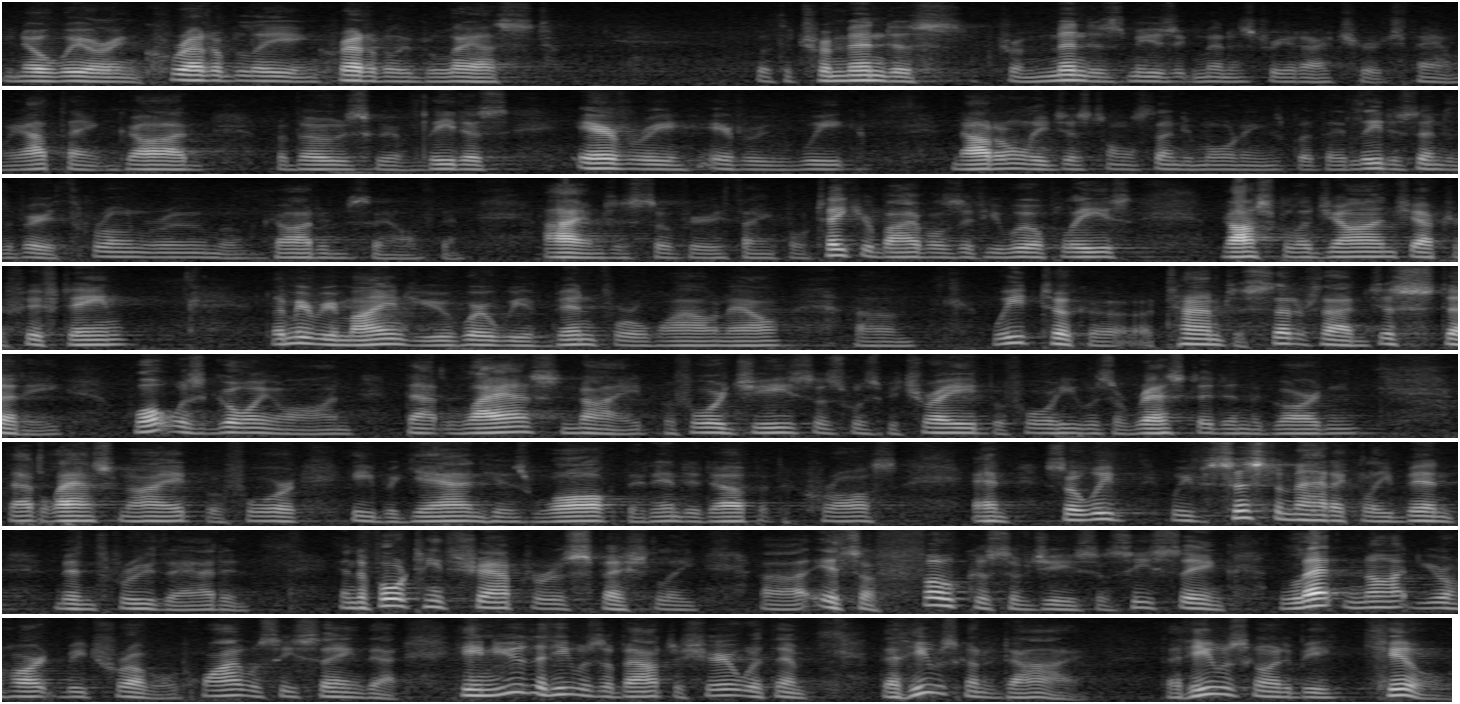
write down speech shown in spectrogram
You know, we are incredibly, incredibly blessed with a tremendous, tremendous music ministry at our church family. I thank God for those who have lead us every, every week, not only just on Sunday mornings, but they lead us into the very throne room of God Himself. And I am just so very thankful. Take your Bibles, if you will, please. Gospel of John, chapter 15. Let me remind you where we have been for a while now. Um, we took a, a time to set aside and just study what was going on that last night before Jesus was betrayed, before he was arrested in the garden, that last night before he began his walk that ended up at the cross. And so we've, we've systematically been, been through that. And in the 14th chapter, especially, uh, it's a focus of Jesus. He's saying, Let not your heart be troubled. Why was he saying that? He knew that he was about to share with them that he was going to die, that he was going to be killed.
